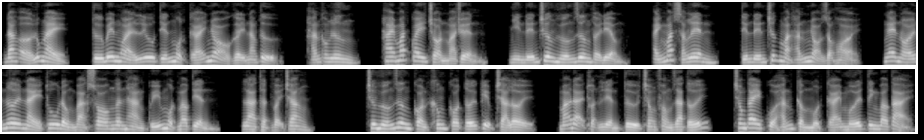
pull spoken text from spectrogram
Đang ở lúc này, từ bên ngoài lưu tiến một cái nhỏ gầy nam tử, hắn cong lưng, hai mắt quay tròn mà chuyển, nhìn đến trương hướng dương thời điểm, ánh mắt sáng lên, tiến đến trước mặt hắn nhỏ giọng hỏi, nghe nói nơi này thu đồng bạc so ngân hàng quý một mao tiền, là thật vậy chăng? Trương hướng dương còn không có tới kịp trả lời, mã đại thuận liền từ trong phòng ra tới, trong tay của hắn cầm một cái mới tinh bao tải.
